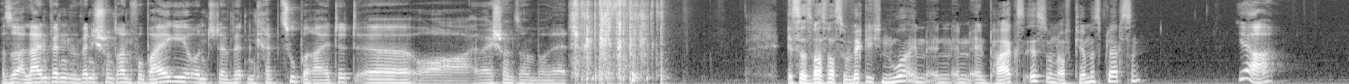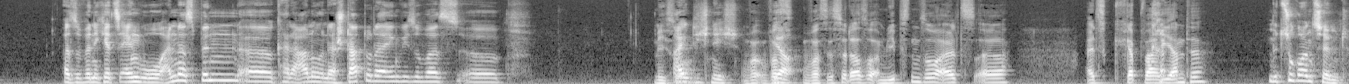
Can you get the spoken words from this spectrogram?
Also allein wenn, wenn ich schon dran vorbeigehe und da wird ein Crepe zubereitet, äh, oh, da wäre ich schon so Ist das was, was du wirklich nur in, in, in, in Parks isst und auf Kirmesplätzen? Ja. Also wenn ich jetzt irgendwo anders bin, äh, keine Ahnung, in der Stadt oder irgendwie sowas, äh, Nicht so. eigentlich nicht. Wa- Was, Ja. was isst du da so am liebsten so als, äh, als Crepe-Variante? Mit Zucker und Zimt.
